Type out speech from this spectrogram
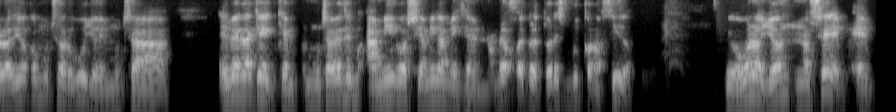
lo digo con mucho orgullo y mucha... Es verdad que, muchas veces amigos y amigas me dicen, hombre, joder, pero tú eres muy conocido. Digo, bueno, yo no sé, eh,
